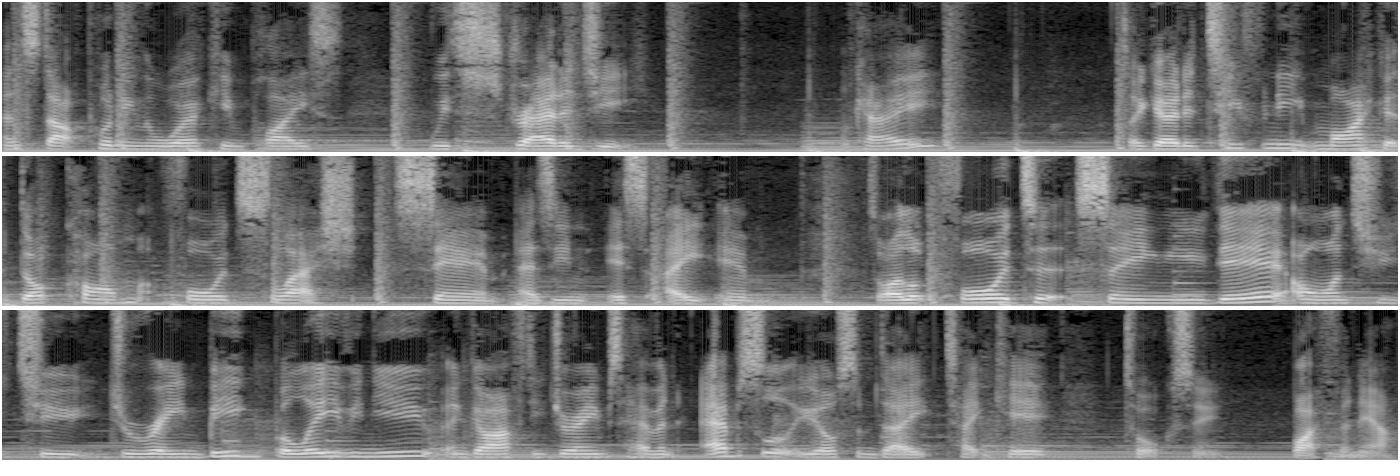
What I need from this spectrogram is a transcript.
and start putting the work in place with strategy. Okay? So go to tiffanymika.com forward slash SAM, as in S A M. So I look forward to seeing you there. I want you to dream big, believe in you, and go after your dreams. Have an absolutely awesome day. Take care. Talk soon. Bye for now.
